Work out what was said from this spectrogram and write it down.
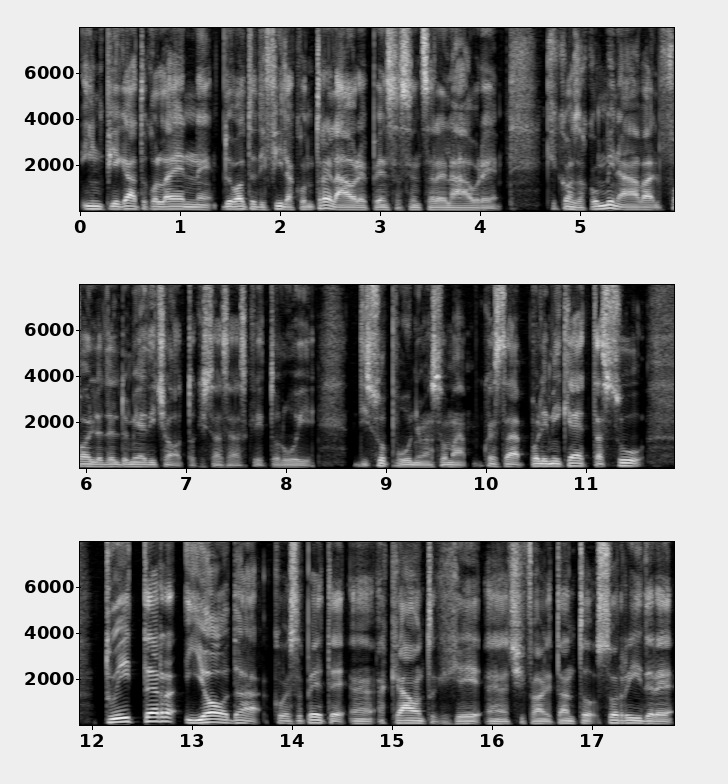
impiegato con la N due volte di fila con tre lauree, pensa senza le lauree. Che cosa combinava, il foglio del 2018, chissà se l'ha scritto lui di suo pugno, ma insomma questa polemichetta su Twitter, Yoda, come sapete, eh, account che, eh, ci fa ogni tanto sorridere,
